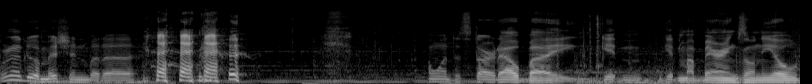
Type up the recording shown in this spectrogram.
We're gonna do a mission, but uh, I wanted to start out by getting getting my bearings on the old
